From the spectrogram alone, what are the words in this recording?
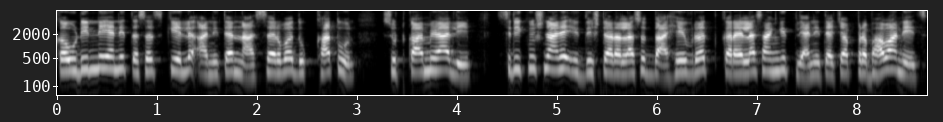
कौडिन्य यांनी तसंच केलं आणि त्यांना सर्व दुःखातून सुटका मिळाली. श्रीकृष्णाने युधिष्ठराला सुद्धा हे व्रत करायला सांगितले आणि त्याच्या प्रभावानेच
